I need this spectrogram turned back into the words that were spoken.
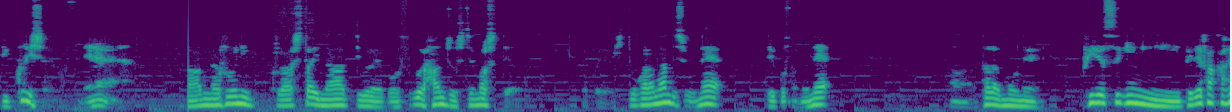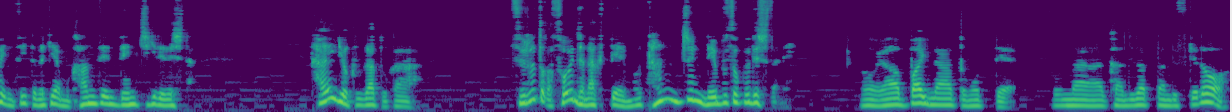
びっくりしちゃいますね。あんな風に暮らしたいなっていうぐらい、こう、すごい繁盛してましたよ。やっぱり人柄なんでしょうね。エコさんのね。ただもうね、フィル過ぎにペレファカフェに着いただけはもう完全電池切れでした。体力がとか、釣るとかそういうんじゃなくて、もう単純に寝不足でしたね。もうやばいなと思って、そんな感じだったんですけど、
